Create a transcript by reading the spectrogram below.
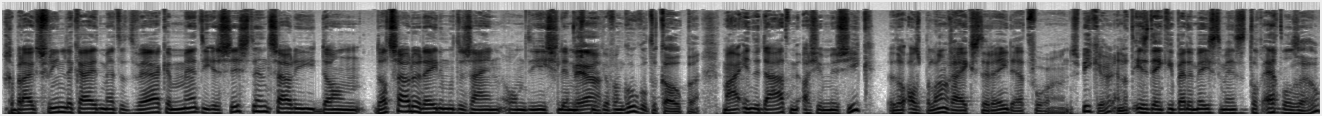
gebruiksvriendelijkheid met het werken met die assistant zou die dan dat zou de reden moeten zijn om die slimme Ja. speaker van Google te kopen. Maar inderdaad, als je muziek als belangrijkste reden hebt voor een speaker en dat is denk ik bij de meeste mensen toch echt wel zo.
